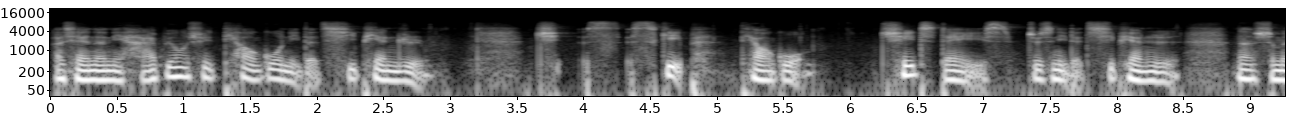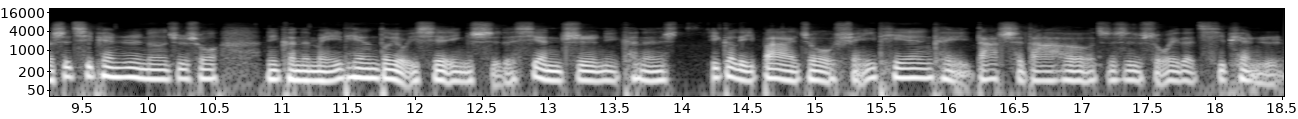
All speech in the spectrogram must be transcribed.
而且呢，你还不用去跳过你的欺骗日，cheat。skip 跳过，cheat days 就是你的欺骗日。那什么是欺骗日呢？就是说你可能每一天都有一些饮食的限制，你可能一个礼拜就选一天可以大吃大喝，这是所谓的欺骗日。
